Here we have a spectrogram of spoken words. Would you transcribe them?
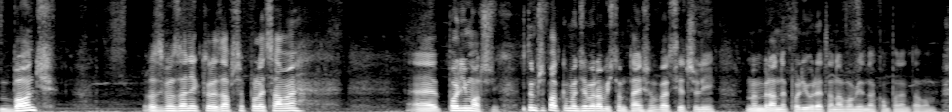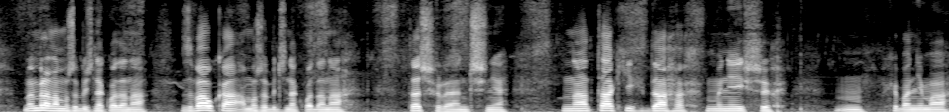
bądź rozwiązanie, które zawsze polecamy e, polimocznik. W tym przypadku będziemy robić tą tańszą wersję, czyli membranę poliuretanową jednokomponentową. Membrana może być nakładana z wałka, a może być nakładana też ręcznie. Na takich dachach mniejszych mm, chyba nie ma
